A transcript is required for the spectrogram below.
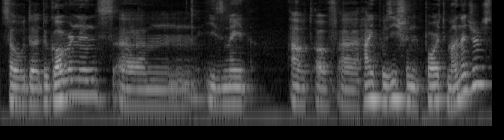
so the, the governance um, is made out of uh, high position port managers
